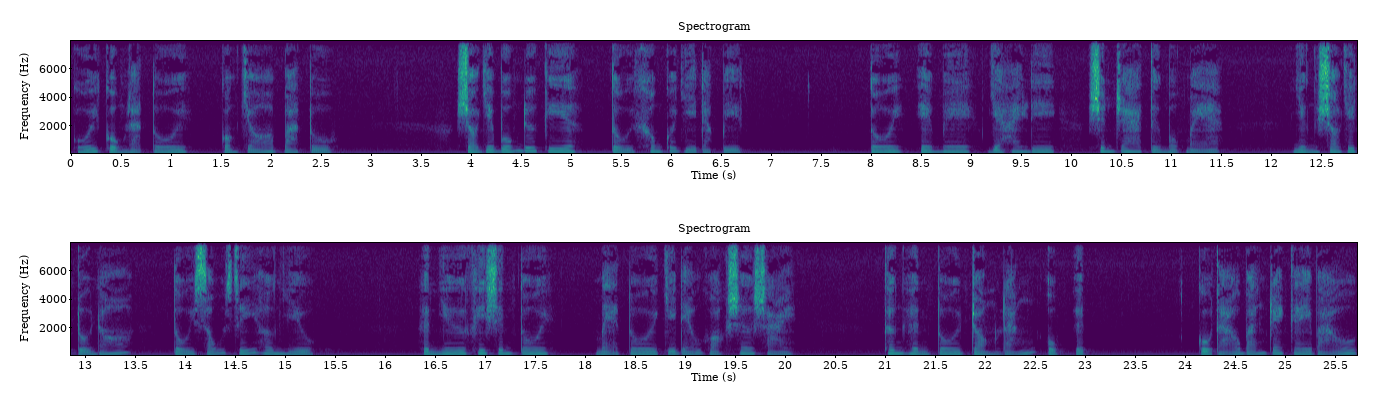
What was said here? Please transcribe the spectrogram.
Cuối cùng là tôi, con chó ba tô So với bốn đứa kia, tôi không có gì đặc biệt. Tôi, Eme và Heidi sinh ra từ một mẹ, nhưng so với tuổi nó, tôi xấu xí hơn nhiều. Hình như khi sinh tôi, mẹ tôi chỉ đẻo gọt sơ sài. Thân hình tôi tròn lẳng, ụt ịch. Cô Thảo bán trái cây bảo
